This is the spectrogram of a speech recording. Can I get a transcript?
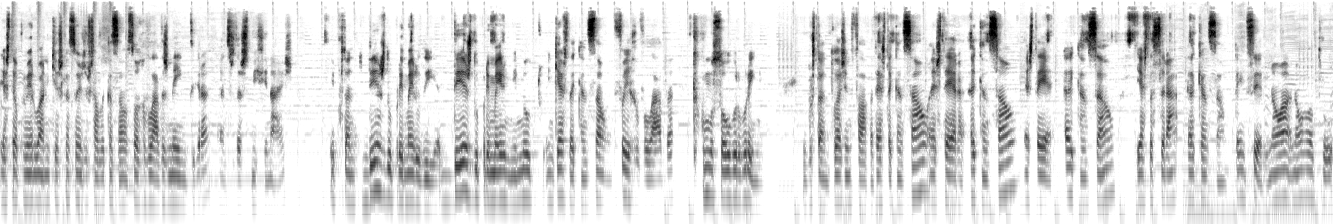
Este é o primeiro ano que as canções do Festival da Canção são reveladas na íntegra, antes das semifinais. E portanto, desde o primeiro dia, desde o primeiro minuto em que esta canção foi revelada, que começou o burburinho. E portanto, toda a gente falava desta canção, esta era a canção, esta é a canção e esta será a canção. Tem de ser, não há, não há outro,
